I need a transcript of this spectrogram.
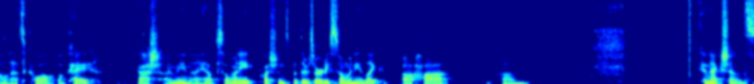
Oh, that's cool. Okay. Gosh, I mean, I have so many questions, but there's already so many like aha um, connections.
